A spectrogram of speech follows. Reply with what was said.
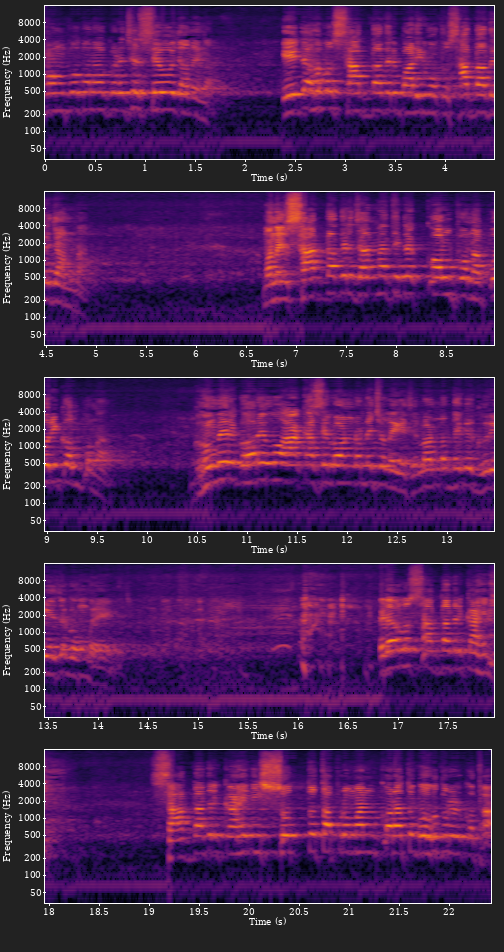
সম্পাদনা করেছে সেও জানে না। এটা হলো সাদ্দাদের বাড়ির মতো, সাদ্দাদের জান্নাত। মানে সাদ্দাদের জান্নাত এটা কল্পনা, পরিকল্পনা। ঘুমের ঘরে ও আকাশে লন্ডনে চলে গেছে। লন্ডন থেকে ঘুরে এসে ঘুম ভেঙে গেছে। এটা হলো সাদ্দাদের কাহিনী। সাদ্দাদের কাহিনী সত্যতা প্রমাণ করা তো বহুদূরের কথা।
